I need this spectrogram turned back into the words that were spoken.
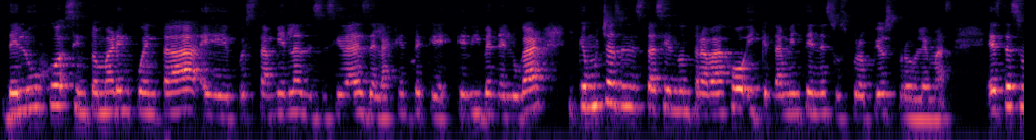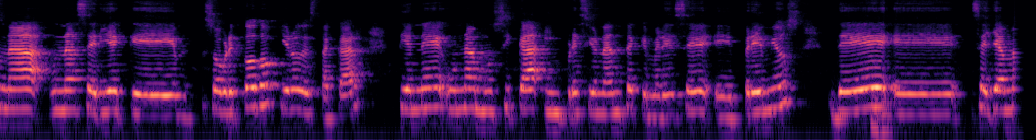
de lujo sin tomar en cuenta eh, pues también las necesidades de la gente que, vive en el lugar y que muchas veces está haciendo un trabajo y que también tiene sus propios problemas. Esta es una, una serie que sobre todo quiero destacar, tiene una música impresionante que merece eh, premios eh, se llama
